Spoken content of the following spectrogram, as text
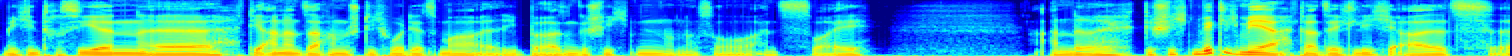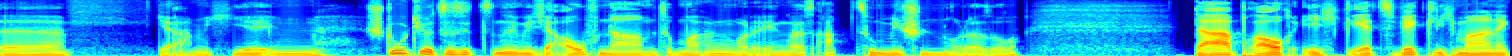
Mich interessieren äh, die anderen Sachen, Stichwort jetzt mal die Börsengeschichten und so eins, zwei andere Geschichten, wirklich mehr tatsächlich, als äh, ja, mich hier im Studio zu sitzen, irgendwelche Aufnahmen zu machen oder irgendwas abzumischen oder so. Da brauche ich jetzt wirklich mal eine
